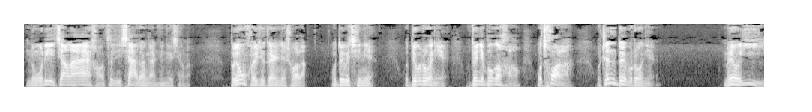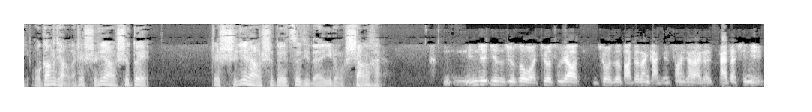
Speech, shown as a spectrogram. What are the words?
努力将来爱好自己下一段感情就行了。不用回去跟人家说了，我对不起你，我对不住你，我对你不够好，我错了，我真的对不住你，没有意义。我刚讲了，这实际上是对，这实际上是对自己的一种伤害。您的意思就是说我就是要就是把这段感情放下来，再埋在心里，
